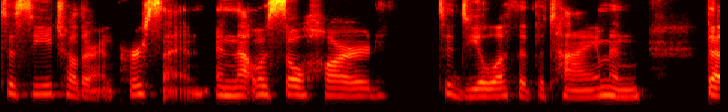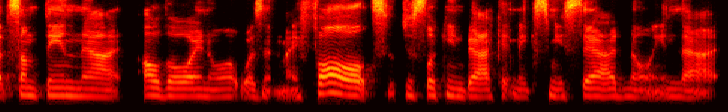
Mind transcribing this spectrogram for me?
to see each other in person. And that was so hard to deal with at the time. And that's something that, although I know it wasn't my fault, just looking back, it makes me sad knowing that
